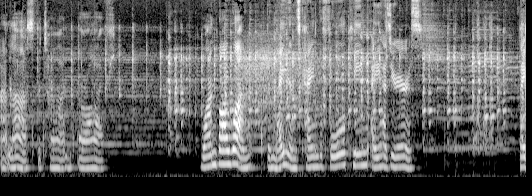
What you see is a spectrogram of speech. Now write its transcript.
At last, the time arrived. One by one, the maidens came before King Ahasuerus. They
